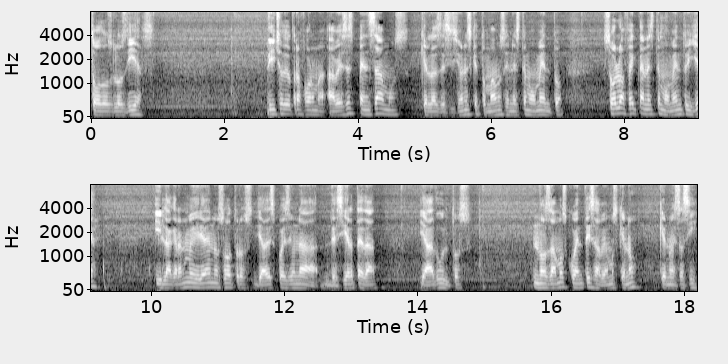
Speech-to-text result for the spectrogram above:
todos los días. Dicho de otra forma, a veces pensamos que las decisiones que tomamos en este momento solo afectan este momento y ya. Y la gran mayoría de nosotros, ya después de una de cierta edad, ya adultos, nos damos cuenta y sabemos que no, que no es así.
